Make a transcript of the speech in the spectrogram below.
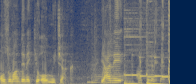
o zaman demek ki olmayacak. Yani hakikaten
